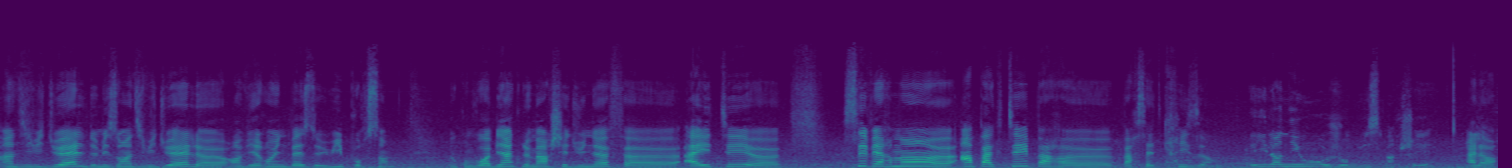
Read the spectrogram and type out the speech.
individuelle, de maisons individuelles, euh, environ une baisse de 8%. Donc on voit bien que le marché du neuf euh, a été euh, sévèrement impacté par, par cette crise. Et il en est où aujourd'hui ce marché? Alors,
